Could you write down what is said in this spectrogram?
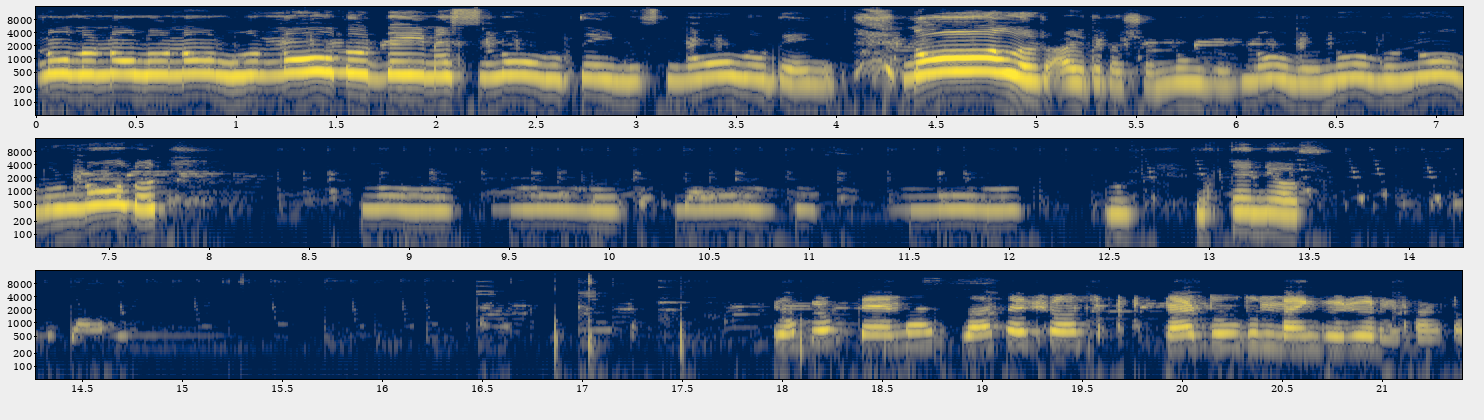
ne olur ne olur ne olur ne olur değmesin ne olur değmesin ne olur değmesin ne olur arkadaşlar ne olur ne olur ne olur ne olur ne olur ne olur ne olur ne olur ne olur yükleniyor. Yok yok değmez. Zaten şu an nerede olduğumu ben görüyorum kanka.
